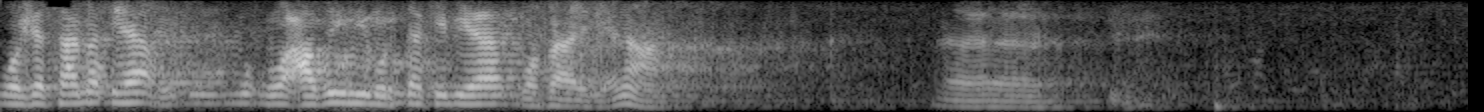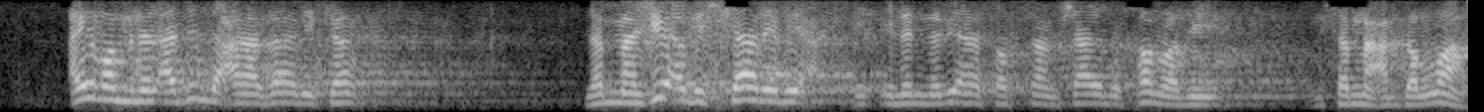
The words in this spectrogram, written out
وجسامتها وعظيم مرتكبها وفاعلها. نعم. آه. أيضا من الأدلة على ذلك لما جاء بالشارب إلى النبي عليه الصلاة والسلام شارب الخمر يسمى عبد الله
